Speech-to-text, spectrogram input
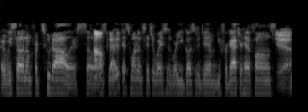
and we selling them for two dollars. So Oh, it's, like, it's one of them situations where you go to the gym, you forgot your headphones, Yeah.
